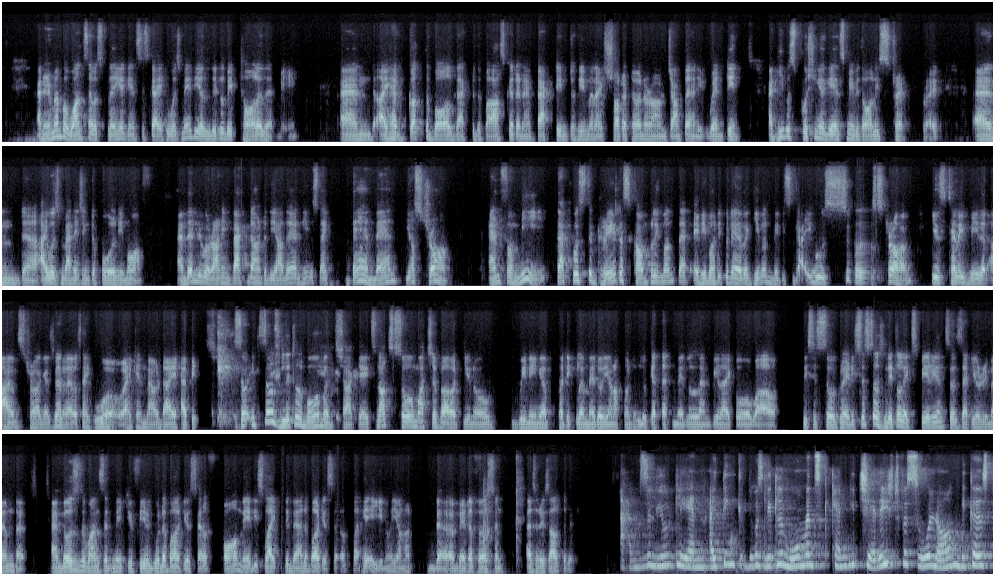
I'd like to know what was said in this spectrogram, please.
And I remember once I was playing against this guy who was maybe a little bit taller than me, and I had got the ball back to the basket and I backed into him and I shot a turnaround jumper and it went in. And he was pushing against me with all his strength, right? And uh, I was managing to hold him off. And then we were running back down to the other and he was like, damn, man, you're strong. And for me, that was the greatest compliment that anybody could have ever given me. This guy who's super strong is telling me that I'm strong as well. And I was like, whoa, I can now die happy. So it's those little moments, Shakya. It's not so much about, you know, winning a particular medal. You're not going to look at that medal and be like, oh, wow, this is so great. It's just those little experiences that you remember. And those are the ones that make you feel good about yourself or maybe slightly bad about yourself. But hey, you know, you're not a better person as a result of it. Absolutely. And I think those little moments can be cherished for so long because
